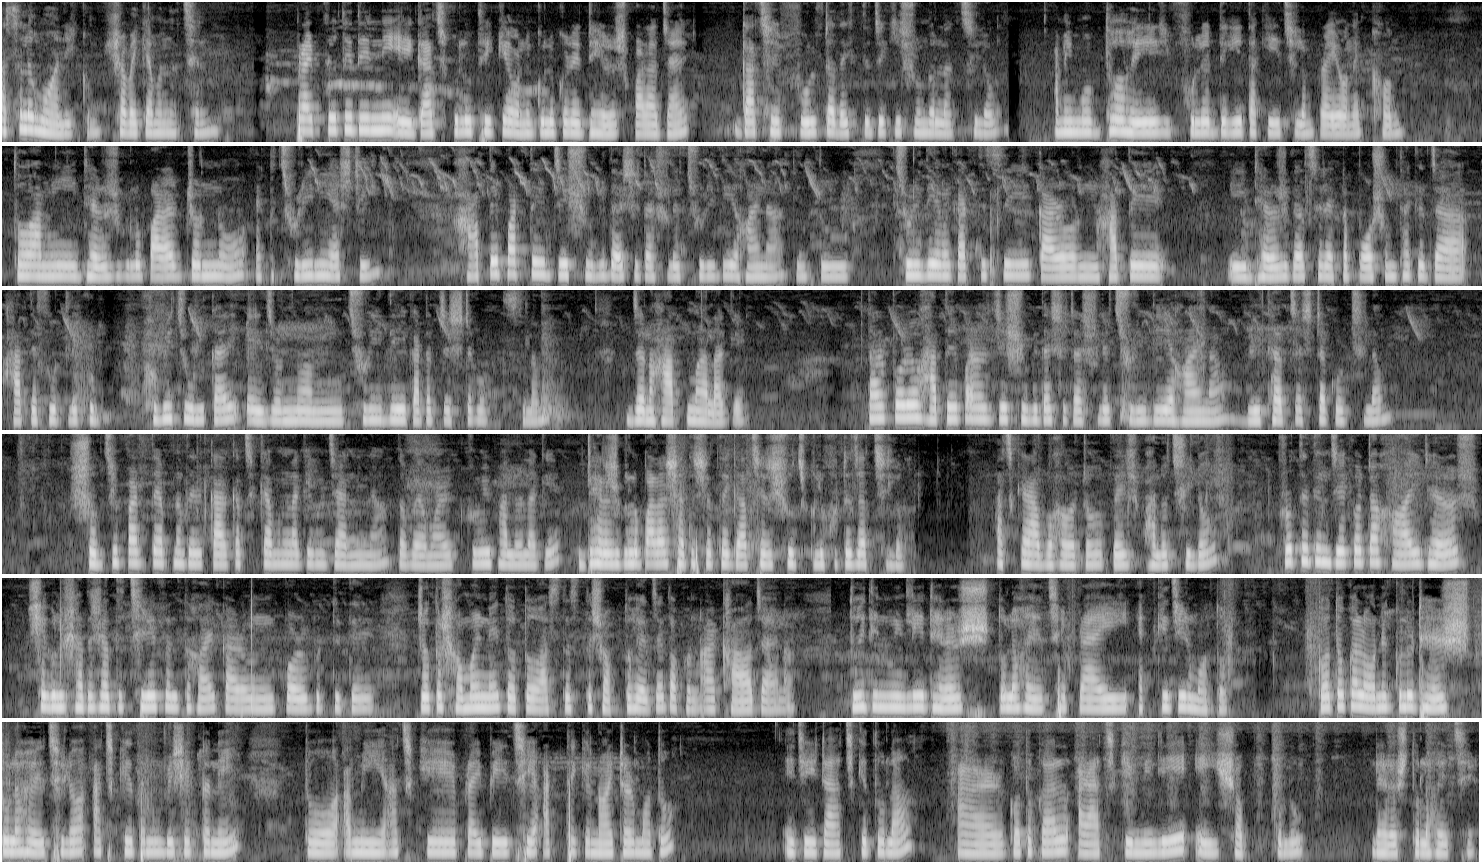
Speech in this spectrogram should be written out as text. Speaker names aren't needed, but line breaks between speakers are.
আসসালামু আলাইকুম। সবাই কেমন আছেন? প্রায় প্রতিদিনই এই গাছগুলো থেকে অনেকগুলো করে ঢেঁড়স পাড়া যায়। গাছের ফুলটা দেখতে যে কি সুন্দর লাগছিল। আমি মুগ্ধ হয়ে ফুলের দিকেই তাকিয়েছিলাম প্রায় অনেকক্ষণ। তো আমি এই ঢেঁড়সগুলো পাড়ার জন্য একটা ছুরি নিয়ে আসছি। হাতে পাড়তে যে সুবিধা সেটা আসলে ছুরি দিয়ে হয় না। কিন্তু ছুরি দিয়ে আমি কাটতেছি কারণ হাতে এই ঢেঁড়স গাছের একটা পশম থাকে যা হাতে ফুটলে খুব, খুবই চুলকায়। এই জন্য আমি ছুরি দিয়ে কাটার চেষ্টা করতেছিলাম, যেন হাত না লাগে। তারপরেও হাতের পাড়ার যে সুবিধা, সেটা আসলে ছুরি দিয়ে হয় না। বৃথার চেষ্টা করছিলাম। সবজি পাড়তে আপনাদের কার কাছে কেমন লাগে আমি জানি না, তবে আমার খুবই ভালো লাগে। ঢেঁড়সগুলো পাড়ার সাথে সাথে গাছের সূচগুলো ফুটে যাচ্ছিল। আজকের আবহাওয়াটাও বেশ ভালো ছিল। প্রতিদিন যে কটা হয় ঢেঁড়স, সেগুলোর সাথে সাথে ছিঁড়ে ফেলতে হয়, কারণ পরবর্তীতে যত সময় নেই তত আস্তে আস্তে শক্ত হয়ে যায়, তখন আর খাওয়া যায় না। দুই দিন মিলিয়ে ঢেঁড়স তোলা হয়েছে প্রায় এক কেজির মতো। গতকাল অনেকগুলো ঢেঁড়স তোলা হয়েছিল, আজকে তেমন বেশি একটা নেই। তো আমি আজকে প্রায় পেয়েছি আট থেকে নয়টার মতো। এই যে এটা আজকে তোলা। আর গতকাল আর আজকে মিলিয়ে এই সবগুলো ঢেঁড়স তোলা হয়েছে।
